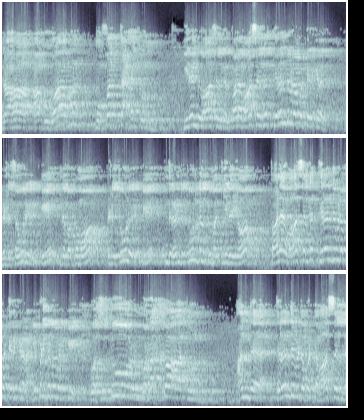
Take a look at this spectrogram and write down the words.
லஹா அபுவாபுன் முஃபத்தஹத்துன். இரண்டு வாசல்கள். பல வாசல்கள் திறந்து விடப்பட்டிருக்கிறது. ரெண்டு சவுறு இருக்கு இந்த பக்கமும் ரெண்டு தூண் இருக்கு. இந்த ரெண்டு தூண்களுக்கு மத்தியிலையும் பல வாசல்கள் திறந்து விடப்பட்டிருக்கிறன. எப்படி திறந்துவிட்டிருக்கு அந்த திறந்து விடப்பட்ட வாசல்ல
